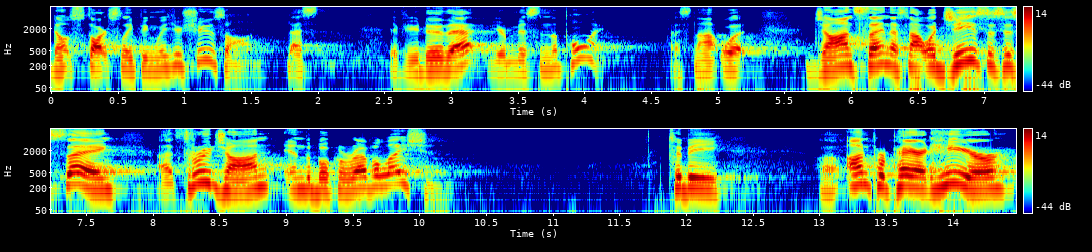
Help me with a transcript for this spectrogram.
Don't start sleeping with your shoes on. That's, if you do that, you're missing the point. That's not what John's saying. That's not what Jesus is saying uh, through John in the book of Revelation. To be uh, unprepared here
